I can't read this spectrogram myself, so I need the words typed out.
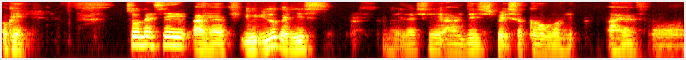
Okay. So let's say I have you, you look at this. let's say I have this red circle over here. I have uh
